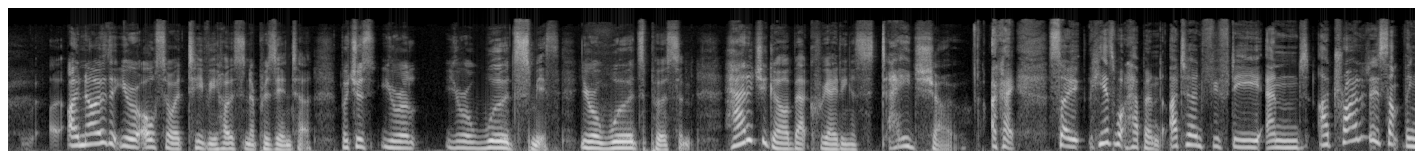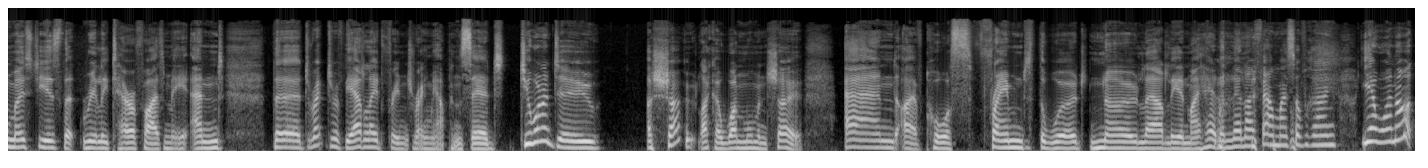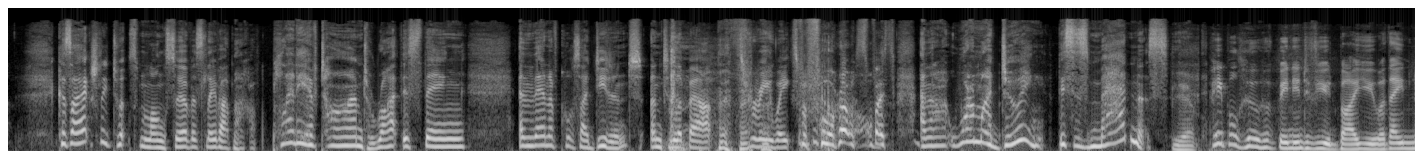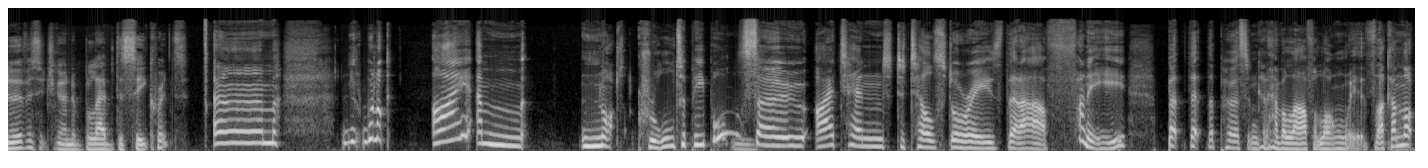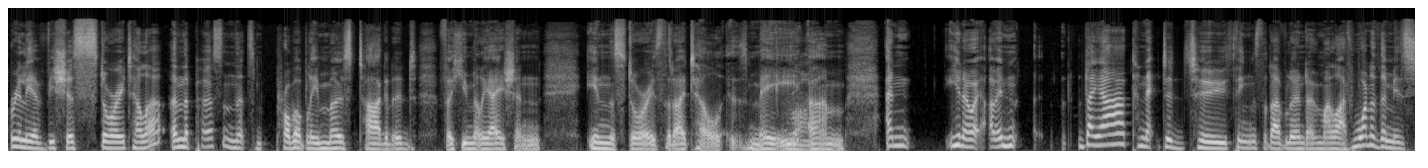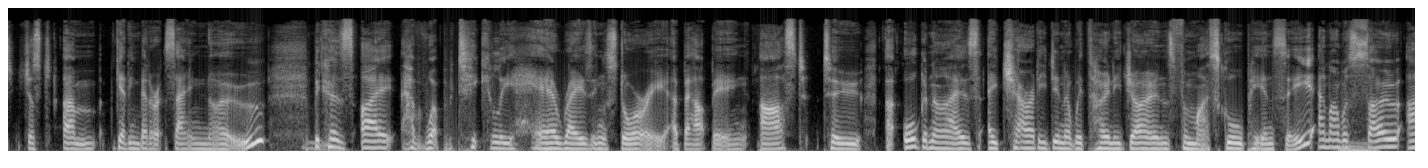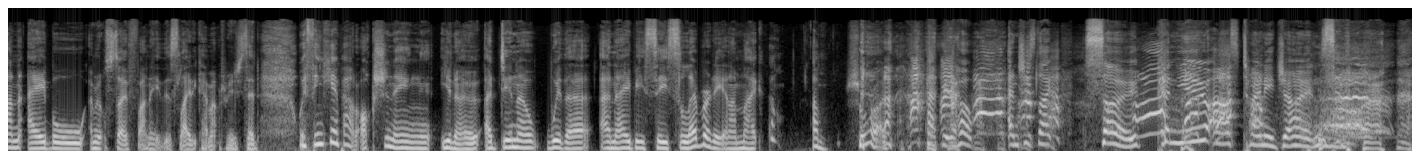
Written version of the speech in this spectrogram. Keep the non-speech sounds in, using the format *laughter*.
I know that you're also a TV host and a presenter, but just you're a you're a wordsmith. You're a words person. How did you go about creating a stage show? Okay, so here's what happened. I turned 50 and I try to do something most years that really terrifies me. And the director of the Adelaide Fringe rang me up and said, Do you want to do a show, like a one woman show? And I, of course, framed the word no loudly in my head. And then I found myself going, *laughs* Yeah, why not? Because I actually took some long service leave. I've got plenty of time to write this thing. And then, of course, I didn't until about *laughs* three weeks before I was supposed to. And I'm like, What am I doing? This is madness. yeah. People who have been interviewed by you are they nervous that you're going to blab the secrets? Um, well, look, I am not cruel to people, so I tend to tell stories that are funny, but that the person can have a laugh along with. Like, I'm not really a vicious storyteller, and the person that's probably most targeted for humiliation in the stories that I tell is me. Um, and you know, I mean, they are connected to things that I've learned over my life. One of them is just um, getting better at saying no, because I have a particularly hair raising story about being asked to uh, organise a charity dinner with Tony Jones for my school P&C, and I was so unable. I mean, it was so funny. This lady came up to me and she said, "We're thinking about auctioning, you know, a dinner with a an ABC celebrity," and I'm like, "Oh." I'm sure I'm happy to help. And she's like, So, can you ask Tony Jones? *laughs*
